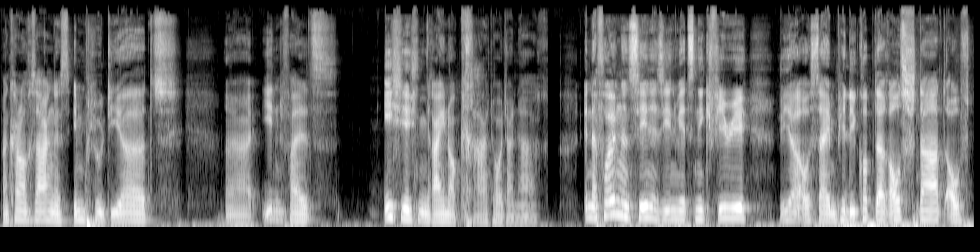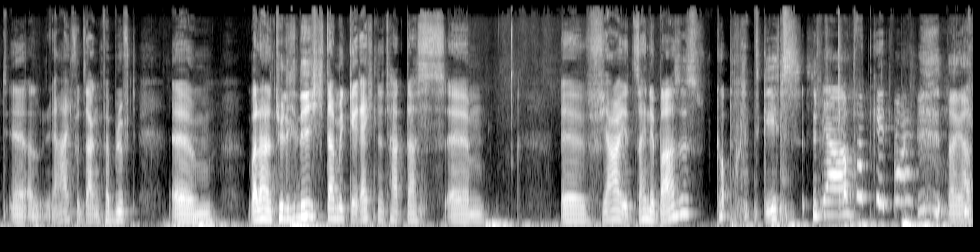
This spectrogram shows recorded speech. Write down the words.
man kann auch sagen, es implodiert. Äh, jedenfalls, ich sehe ein reiner Krater danach. In der folgenden Szene sehen wir jetzt Nick Fury, wie er aus seinem Helikopter rausstarrt, auf, äh, also, ja, ich würde sagen, verblüfft, ähm, weil er natürlich nicht damit gerechnet hat, dass, ähm, äh, ja, jetzt seine Basis kaputt geht. Ja. kaputt geht voll. Naja,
